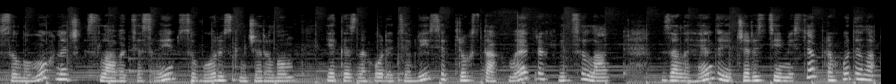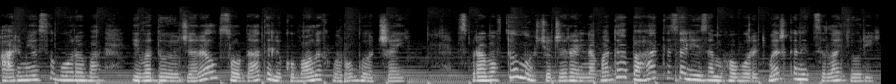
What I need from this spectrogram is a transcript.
Село Мохнач славиться своїм суворівським джерелом, яке знаходиться в лісі в 300 метрах від села. За легендою, через ці місця проходила армія Суворова, і водою джерел солдати лікували хвороби очей. Справа в тому, що джерельна вода багата залізом, говорить мешканець села Юрій.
